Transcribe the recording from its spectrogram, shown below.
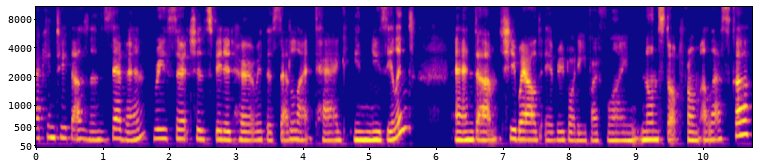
Back in 2007, researchers fitted her with a satellite tag in New Zealand. And um, she wowed everybody by flying nonstop from Alaska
